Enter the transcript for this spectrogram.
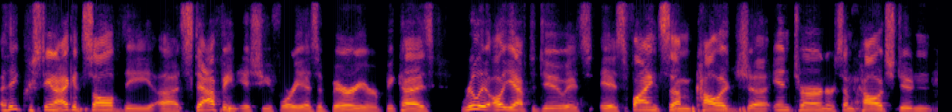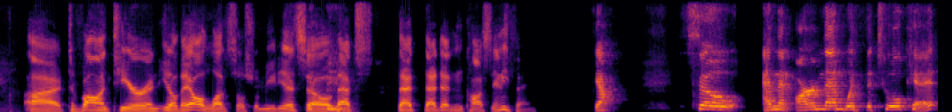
I think Christina, I could solve the uh, staffing issue for you as a barrier because really all you have to do is is find some college uh, intern or some college student uh, to volunteer. And you know they all love social media so that's that that doesn't cost anything. Yeah. So and then arm them with the toolkit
